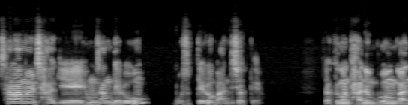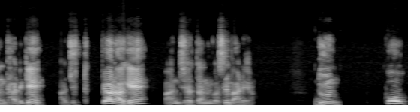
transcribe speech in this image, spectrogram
사람을 자기의 형상대로 모습대로 만드셨대요. 자, 그건 다른 무언가는 다르게 아주 특별하게 만드셨다는 것을 말해요. 눈, 코,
